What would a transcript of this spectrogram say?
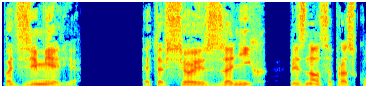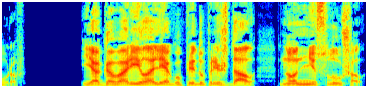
Подземелье. Это все из-за них, признался Проскуров. Я говорил Олегу, предупреждал, но он не слушал.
